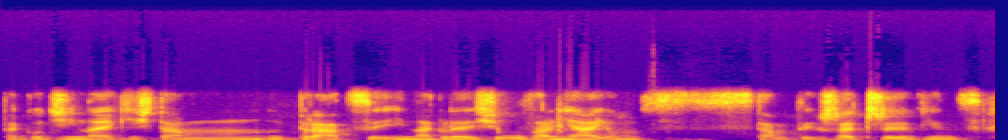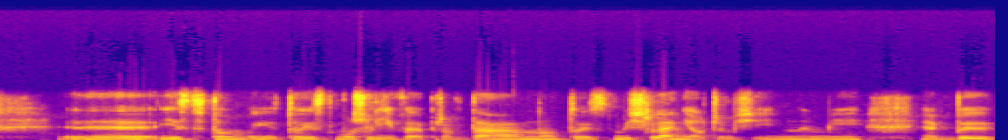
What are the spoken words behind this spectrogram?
ta godzina jakiejś tam pracy i nagle się uwalniają z, z tamtych rzeczy, więc jest to, to jest możliwe, prawda? No, to jest myślenie o czymś innym i jakby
